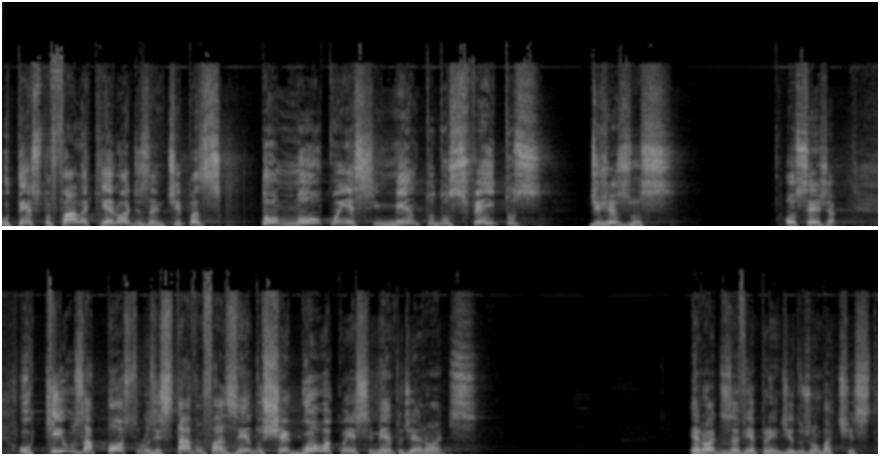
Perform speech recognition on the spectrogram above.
o texto fala que Herodes Antipas tomou conhecimento dos feitos de Jesus. Ou seja, o que os apóstolos estavam fazendo chegou a conhecimento de Herodes. Herodes havia prendido João Batista.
